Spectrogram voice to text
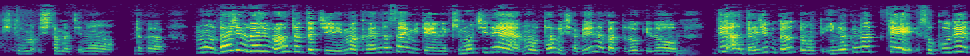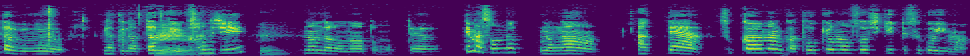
人ま、下町の、だから、もう大丈夫大丈夫、あんたたち、まあ帰んなさいみたいな気持ちで、もう多分喋れなかったろうけど、で、あ、大丈夫かなと思っていなくなって、そこで多分、亡くなったっていう感じ、うん。なんだろうなと思って。で、まあそんなのがあって、そっからなんか東京のお葬式ってすごい今、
